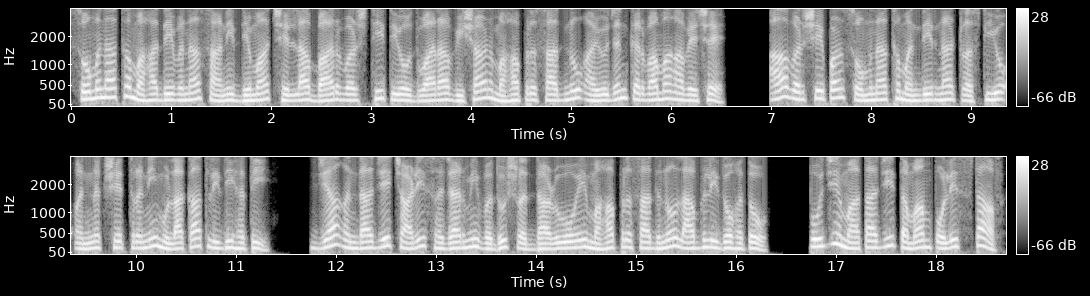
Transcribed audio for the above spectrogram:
સોમનાથ મહાદેવના સાનિધ્યમાં છેલ્લા બાર વર્ષથી તેઓ દ્વારા વિશાળ મહાપ્રસાદનું આયોજન કરવામાં આવે છે. આ વર્ષે પણ સોમનાથ મંદિરના ટ્રસ્ટીઓ અન્નક્ષેત્રની મુલાકાત લીધી હતી. જ્યાં અંદાજે ચાળીસ હજારમી વધુ શ્રદ્ધાળુઓએ મહાપ્રસાદનો લાભ લીધો હતો. પૂજ્ય માતાજી તમામ પોલીસ સ્ટાફ,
